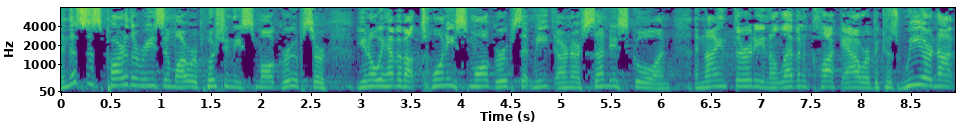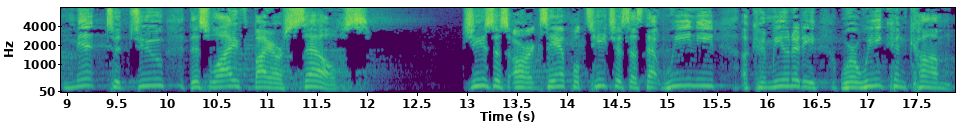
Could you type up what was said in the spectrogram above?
And this is part of the reason why we're pushing these small groups or, you know, we have about 20 small groups that meet on our Sunday school on a 930 and 11 o'clock hour because we are not meant to do this life by ourselves. Jesus, our example, teaches us that we need a community where we can come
